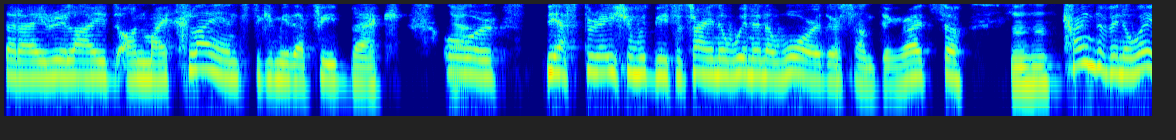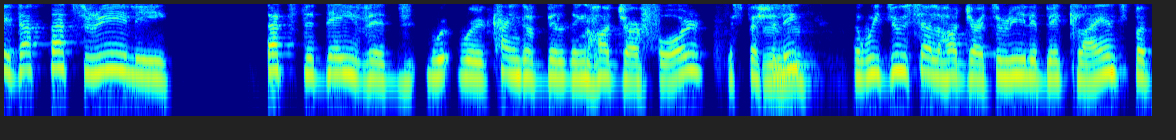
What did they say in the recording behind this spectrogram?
that i relied on my clients to give me that feedback or yeah. the aspiration would be to try and win an award or something right so mm-hmm. kind of in a way that that's really that's the david we're, we're kind of building hotjar for especially mm-hmm. We do sell hotjar to really big clients but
